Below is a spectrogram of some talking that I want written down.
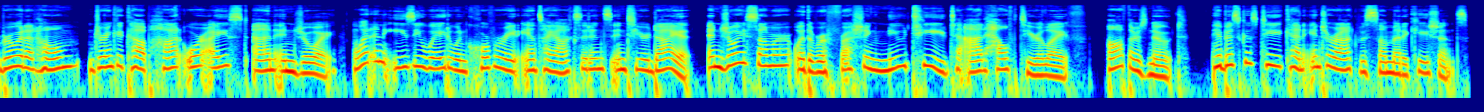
Brew it at home, drink a cup hot or iced, and enjoy. What an easy way to incorporate antioxidants into your diet. Enjoy summer with a refreshing new tea to add health to your life. Author's note Hibiscus tea can interact with some medications.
